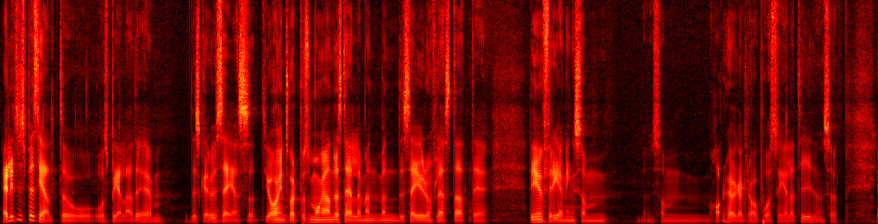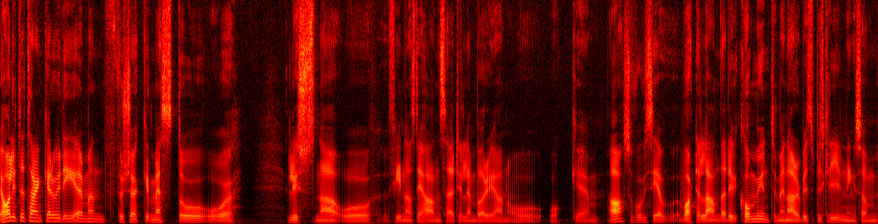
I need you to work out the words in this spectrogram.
är lite speciellt att, att spela. Det, det ska väl sägas. Så jag har inte varit på så många andra ställen, men, men det säger de flesta att det, det är en förening som som har höga krav på sig hela tiden. Så jag har lite tankar och idéer, men försöker mest att lyssna och finnas till hands här till en början och, och ehm, ja, så får vi se vart det landar. Det kommer ju inte med en arbetsbeskrivning som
